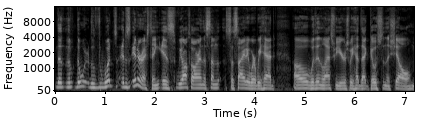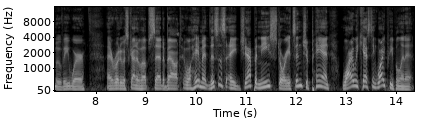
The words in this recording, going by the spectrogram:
the, the, the, the what is interesting is we also are in the some society where we had oh within the last few years we had that Ghost in the Shell movie where everybody was kind of upset about well hey man this is a Japanese story. It's in Japan. Why are we casting white people in it?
